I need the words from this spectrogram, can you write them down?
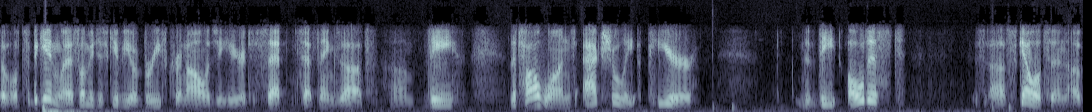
well, to begin with, let me just give you a brief chronology here to set set things up. Um, the the tall ones actually appear. The, the oldest uh, skeleton of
